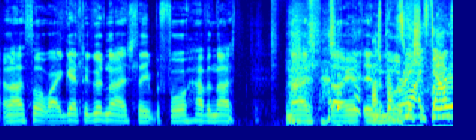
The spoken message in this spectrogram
And I thought, right, get a good night's sleep before, have a nice nice diet in That's the morning. What preparation it's down you,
